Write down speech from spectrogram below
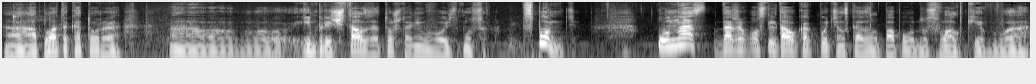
э, оплаты, которая э, им причиталась за то, что они вывозят мусор. Вспомните. У нас, даже после того, как Путин сказал по поводу свалки в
